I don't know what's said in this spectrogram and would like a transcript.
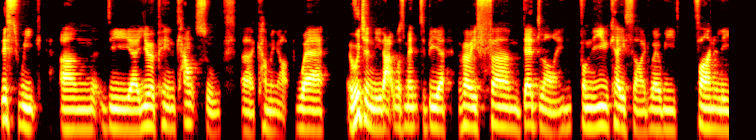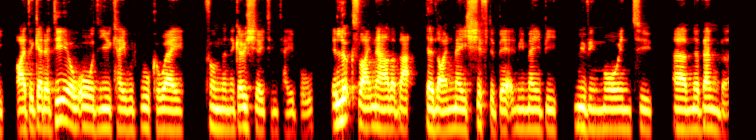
this week um, the uh, European Council uh, coming up, where originally that was meant to be a, a very firm deadline from the UK side, where we'd finally either get a deal or the UK would walk away from the negotiating table. It looks like now that that deadline may shift a bit and we may be moving more into um, November.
